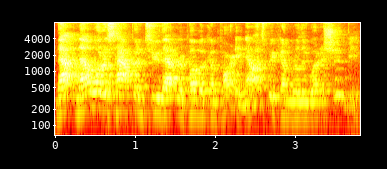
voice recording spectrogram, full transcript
Now, now what has happened to that Republican Party? Now it's become really what it should be.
